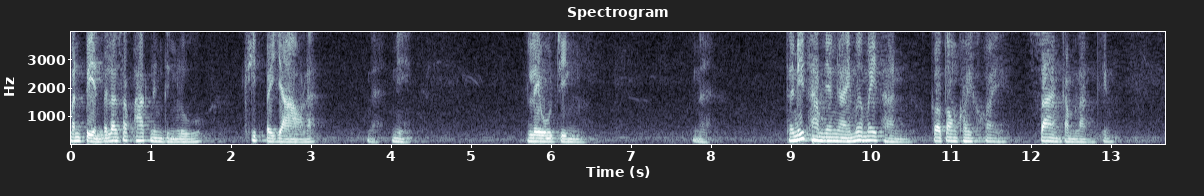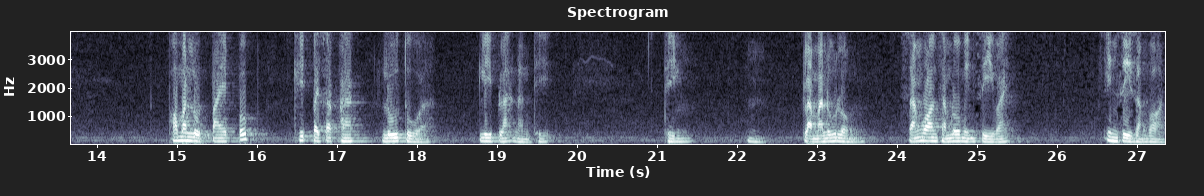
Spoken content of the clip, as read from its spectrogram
มันเปลี่ยนไปแล้วสักพักหนึ่งถึงรู้ คิดไปยาวแล้วนะนี่ เร็วจริงนะทีนี้ทำยังไงเมื่อไม่ทันก็ต้องค่อยๆ สร้างกำลังขึ้น พอมันหลุดไปปุ๊บ คิดไปสักพัก รู้ตัว รีบละนันทิทิ้ง กลับมารู้ลม สังวรสำรวมอินทรีย์ไว้ อินทรีย์สังวร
